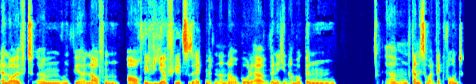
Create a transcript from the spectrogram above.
er läuft ähm, und wir laufen auch wie wir viel zu selten miteinander, obwohl er, wenn ich in Hamburg bin, ähm, gar nicht so weit weg wohnt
